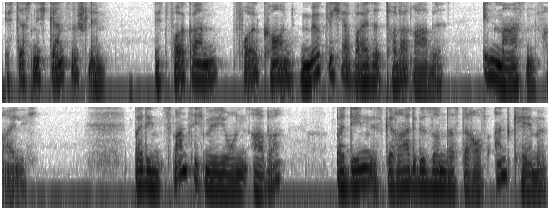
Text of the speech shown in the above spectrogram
ist das nicht ganz so schlimm, ist Vollkorn, Vollkorn möglicherweise tolerabel, in Maßen freilich. Bei den 20 Millionen aber bei denen es gerade besonders darauf ankäme,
